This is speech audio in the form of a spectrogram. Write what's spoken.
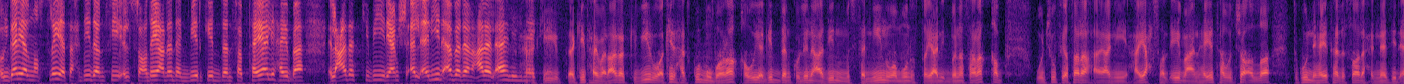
أو الجالية المصرية تحديدا في السعودية عددها كبير جدا فبتهيألي هيبقى العدد كبير يعني مش قلقانين ابدا على الأهلي هناك. أكيد أكيد هيبقى العدد كبير وأكيد هتكون مباراة قوية جدا كلنا قاعدين مستنيين ومنط يعني بنترقب ونشوف يا ترى يعني هيحصل إيه مع نهايتها وإن شاء الله تكون نهايتها لصالح النادي الأهلي.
